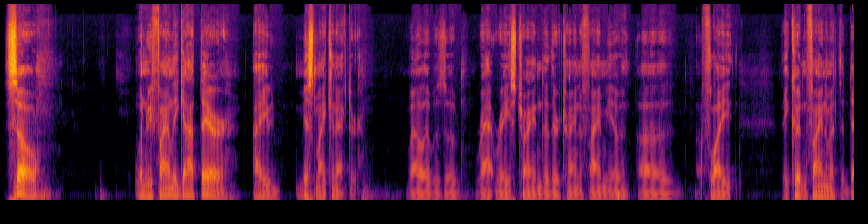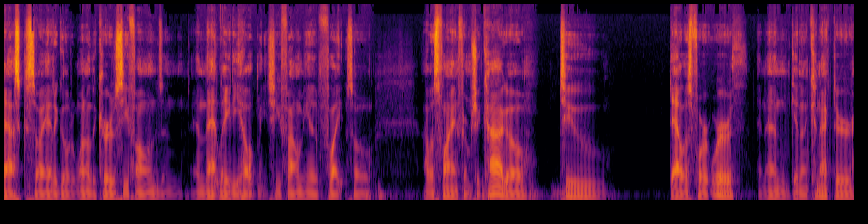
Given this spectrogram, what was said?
So, when we finally got there, I missed my connector. Well, it was a rat race trying to. They're trying to find me a, a, a flight they couldn't find him at the desk, so I had to go to one of the courtesy phones, and and that lady helped me. She found me a flight, so I was flying from Chicago to Dallas Fort Worth and then getting a connector.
